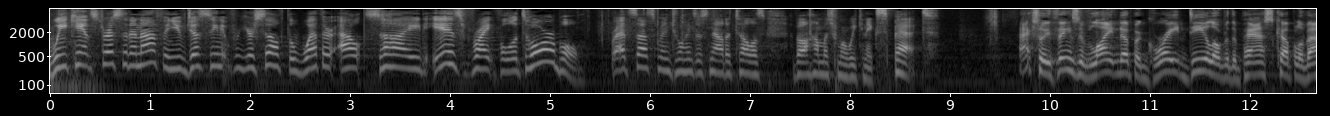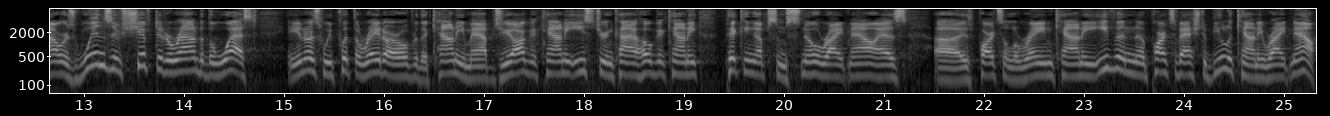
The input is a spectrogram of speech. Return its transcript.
We can't stress it enough, and you've just seen it for yourself. The weather outside is frightful. It's horrible. Brad Sussman joins us now to tell us about how much more we can expect. Actually, things have lightened up a great deal over the past couple of hours. Winds have shifted around to the west. And you notice we put the radar over the county map. Geauga County, eastern Cuyahoga County, picking up some snow right now, as uh, is parts of Lorain County, even uh, parts of Ashtabula County right now.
